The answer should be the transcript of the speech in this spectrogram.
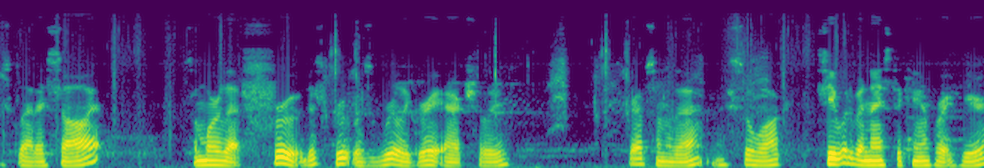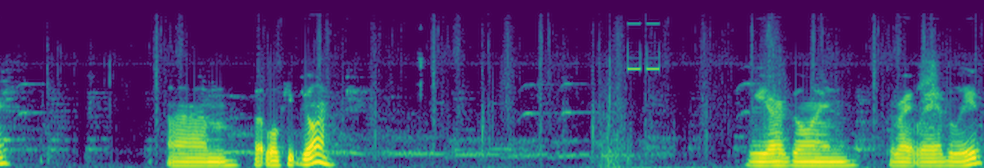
Just glad I saw it. Some more of that fruit. This fruit was really great, actually grab some of that. I still walk. See, it would have been nice to camp right here. Um, but we'll keep going. We are going the right way, I believe.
